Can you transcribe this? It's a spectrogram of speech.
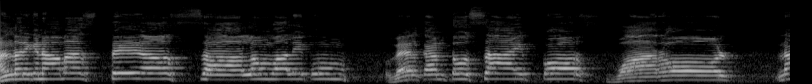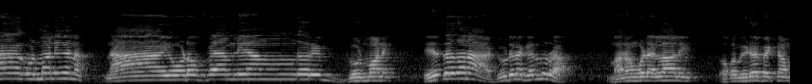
అందరికి నమస్తే. అస్సలం వాలేకుం. Welcome to Sai course world. నా గుడ్ మార్నింగ్ అన్న. నా యోడో ఫ్యామిలీ అందరి గుడ్ మార్నింగ్. ఏదన్నా డ్యూటీలోకి వెళ్దురా? మనం కూడా వెళ్ళాలి. ఒక వీడియో పెట్టాం.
